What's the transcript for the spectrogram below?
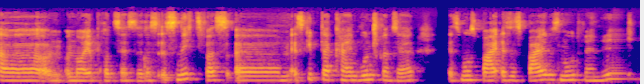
äh, neue Prozesse. Das ist nichts, was ähm, es gibt da kein Wunschkonzert. Es muss es ist beides notwendig.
